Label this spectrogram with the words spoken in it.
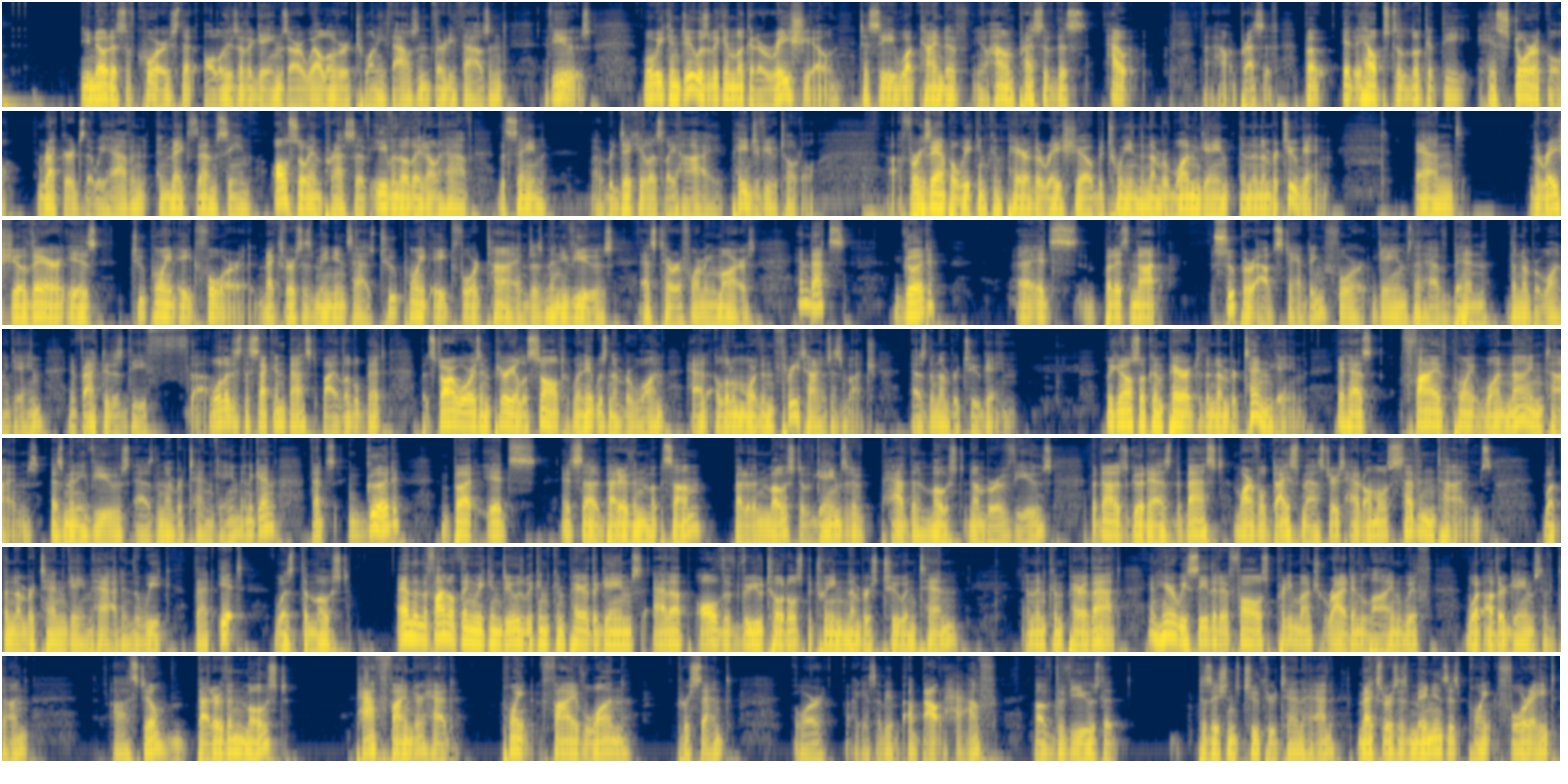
you notice, of course, that all of these other games are well over 20,000, 30,000 views. What we can do is we can look at a ratio to see what kind of, you know, how impressive this, how, not how impressive, but it helps to look at the historical records that we have and, and makes them seem also impressive, even though they don't have the same uh, ridiculously high page view total. Uh, for example, we can compare the ratio between the number one game and the number two game. And the ratio there is 2.84. Mechs vs. Minions has 2.84 times as many views as Terraforming Mars. And that's good. Uh, it's but it's not super outstanding for games that have been the number one game. In fact, it is the th- uh, well, it is the second best by a little bit. But Star Wars Imperial Assault, when it was number one, had a little more than three times as much as the number two game. We can also compare it to the number 10 game. It has 5.19 times as many views as the number 10 game. And again, that's good, but it's it's uh, better than some, better than most of the games that have had the most number of views, but not as good as the best. Marvel Dice Masters had almost seven times what the number 10 game had in the week that it was the most. And then the final thing we can do is we can compare the games, add up all the view totals between numbers 2 and 10, and then compare that. And here we see that it falls pretty much right in line with what other games have done. Uh, still better than most. Pathfinder had 0.51%, or I guess that'd be about half of the views that positions 2 through 10 had. Mechs versus Minions is 0.48,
